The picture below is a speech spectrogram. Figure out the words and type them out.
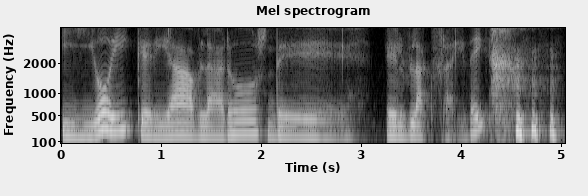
Y hoy quería hablaros de el Black Friday.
